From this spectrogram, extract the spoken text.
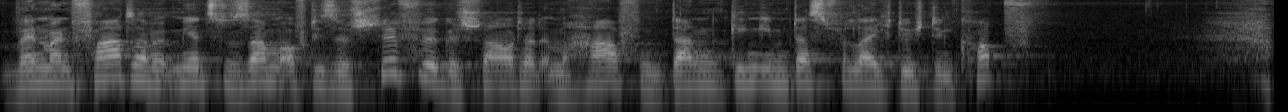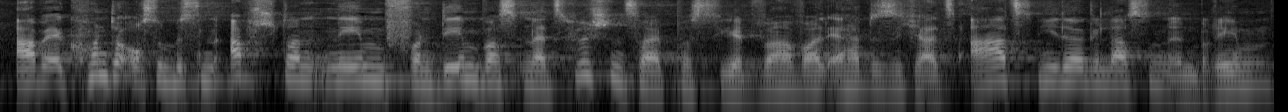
wenn mein Vater mit mir zusammen auf diese Schiffe geschaut hat im Hafen, dann ging ihm das vielleicht durch den Kopf. Aber er konnte auch so ein bisschen Abstand nehmen von dem, was in der Zwischenzeit passiert war, weil er hatte sich als Arzt niedergelassen in Bremen.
